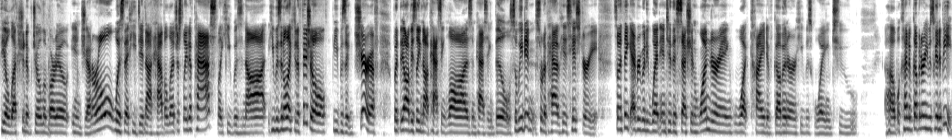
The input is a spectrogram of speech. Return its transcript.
the election of Joe Lombardo in general was that he did not have a legislative past. Like he was not, he was an elected official, he was a sheriff, but obviously not passing laws and passing bills. So we didn't sort of have his history. So I think everybody went into this session wondering what kind of governor he was going to uh, what kind of governor he was going to be,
